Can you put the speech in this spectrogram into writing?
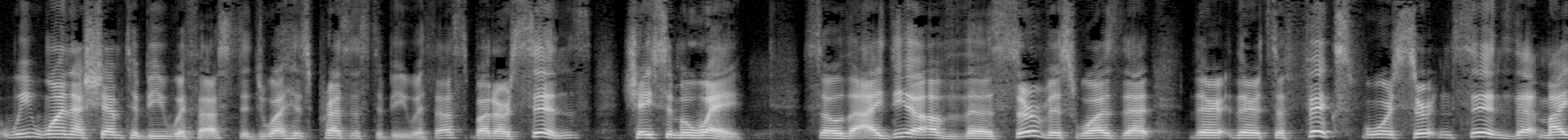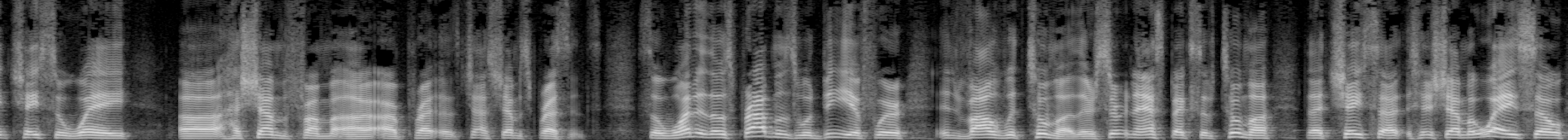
we want Hashem to be with us, to dwell His presence to be with us, but our sins chase Him away. So the idea of the service was that there, there's a fix for certain sins that might chase away uh, Hashem from our, our pre- Hashem's presence. So one of those problems would be if we're involved with tuma. There are certain aspects of tuma that chase Hashem away. So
